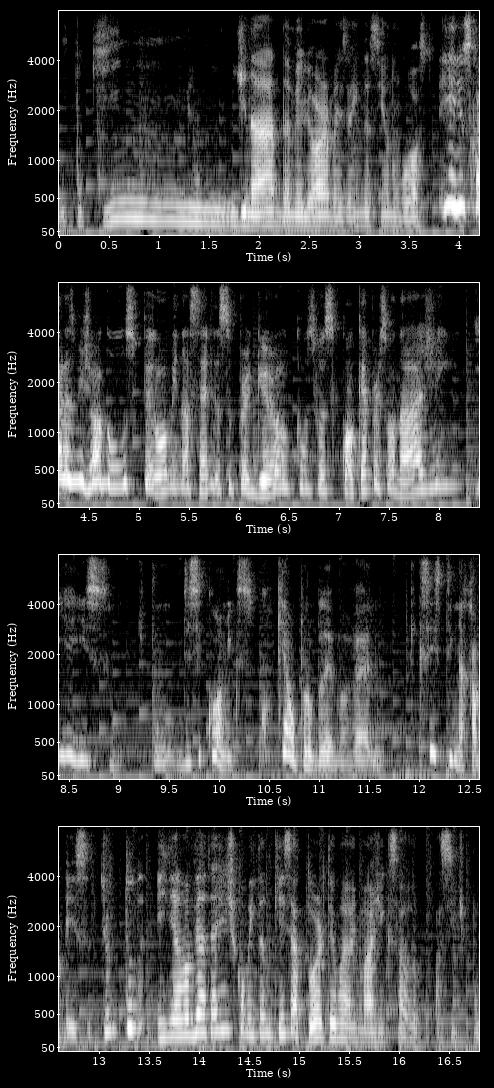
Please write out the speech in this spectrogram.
um pouquinho de nada melhor, mas ainda assim eu não gosto. E aí os caras me jogam o super-homem na série da Supergirl como se fosse qualquer personagem e é isso. Tipo, DC Comics, qual que é o problema, velho? O que, que vocês têm na cabeça? Tipo, tudo... E eu vi até gente comentando que esse ator tem uma imagem que saiu, assim, tipo,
